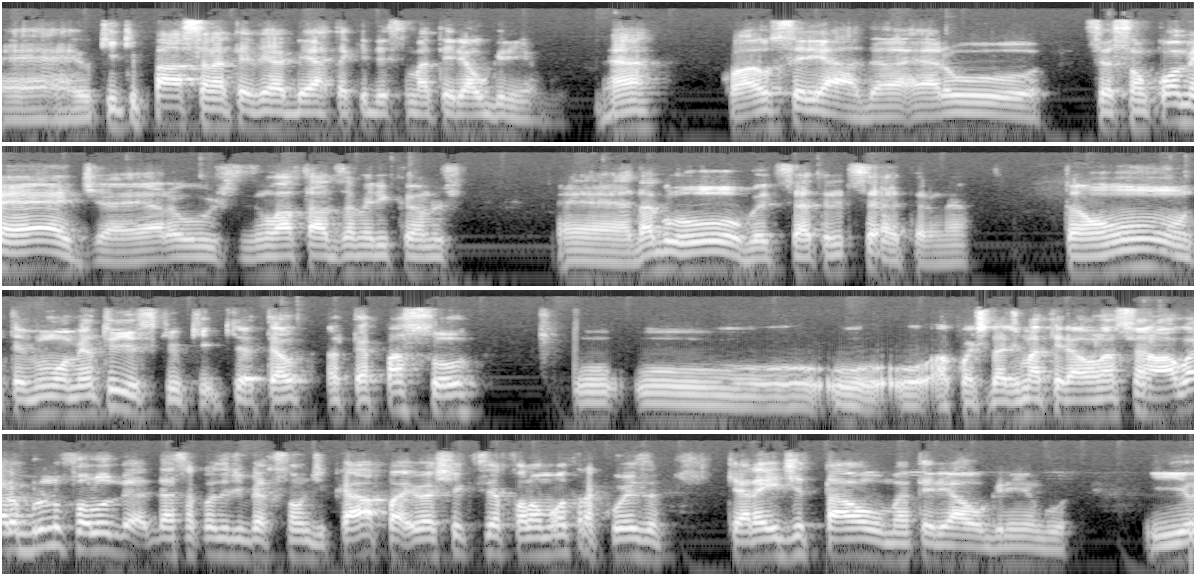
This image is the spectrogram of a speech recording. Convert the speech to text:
É, o que, que passa na TV aberta aqui desse material gringo, né? Qual é o seriado? Era o Sessão Comédia, era os enlatados americanos é, da Globo, etc, etc, né? Então, teve um momento isso, que, que, que até, até passou o, o, o, a quantidade de material nacional. Agora, o Bruno falou dessa coisa de versão de capa, eu achei que você ia falar uma outra coisa, que era editar o material gringo. E,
